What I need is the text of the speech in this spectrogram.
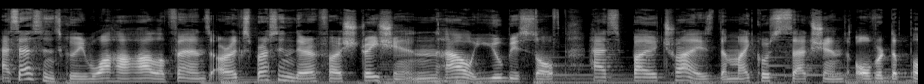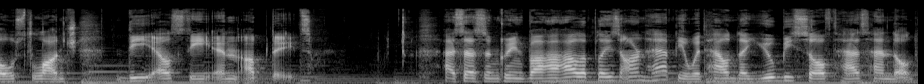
Assassin's Creed Valhalla fans are expressing their frustration how Ubisoft has prioritized the microtransactions over the post-launch DLC and updates. Assassin's Creed Valhalla players aren't happy with how the Ubisoft has handled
